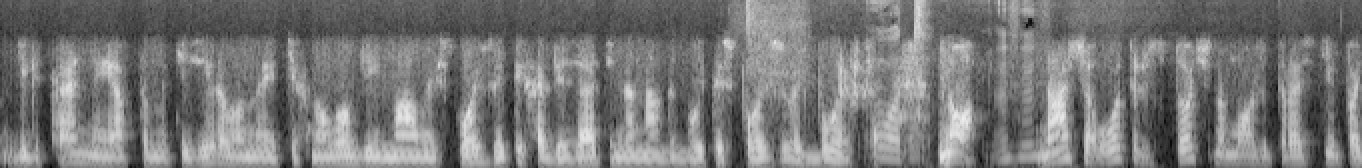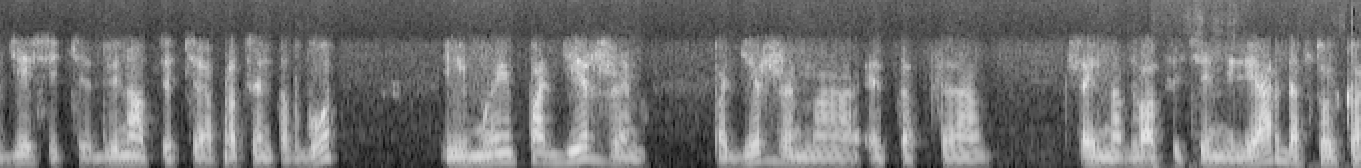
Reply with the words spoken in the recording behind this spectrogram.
дигитальные автоматизированные технологии мало используют, их обязательно надо будет использовать больше. Вот. Но угу. наша отрасль точно может расти по 10-12% в год, и мы поддержим, поддержим этот цель на 27 миллиардов. Только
